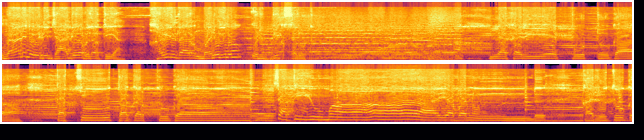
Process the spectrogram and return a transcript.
നാടിനു വേണ്ടി ജാഗ്രത പുലർത്തിയ ഹവിൽദാർ മനുവിനും ഒരു ബിഗ് സല്യൂട്ട് ലഹരിയെ പൂട്ടുക തച്ചു തകർക്കുക ചതിയുമായവനുണ്ട് കരുതുക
